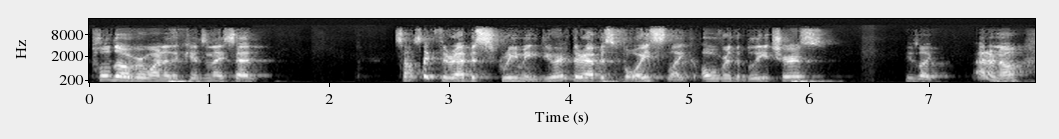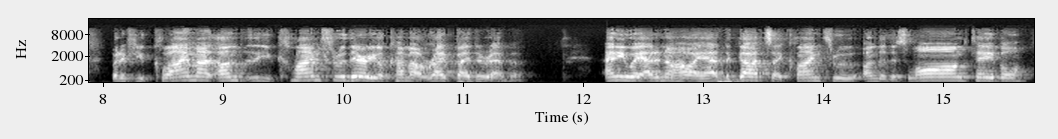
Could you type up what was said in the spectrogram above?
pulled over one of the kids and I said, Sounds like the Rebbe's screaming. Do you hear the Rebbe's voice like over the bleachers? He's like, I don't know. But if you climb out, on, you climb through there, you'll come out right by the Rebbe. Anyway, I don't know how I had the guts. I climbed through under this long table,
